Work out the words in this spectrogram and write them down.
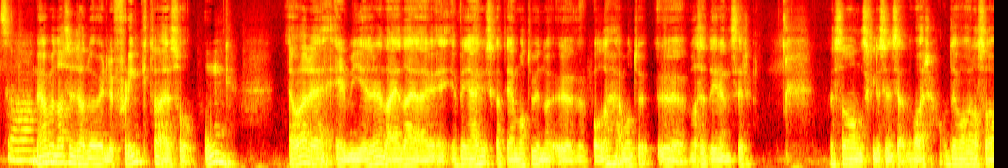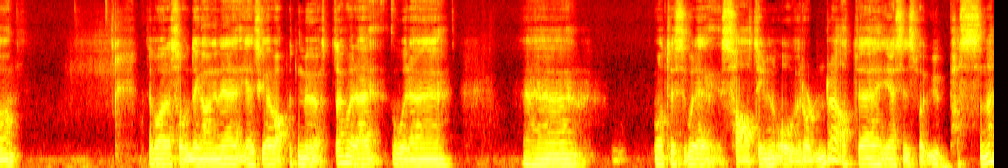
Så Ja, men da syns jeg du er veldig flink til å være så ung. Jeg var eh, mye eldre enn deg da jeg Men jeg husker at jeg måtte begynne å øve på det. Jeg måtte øve på å sette grenser. Så vanskelig syns jeg det var. Og det var altså Det var sånn de gangene jeg, jeg husker jeg var på et møte hvor jeg, hvor jeg eh, måtte, hvor jeg sa til min overordnede at jeg, syntes det var upassende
